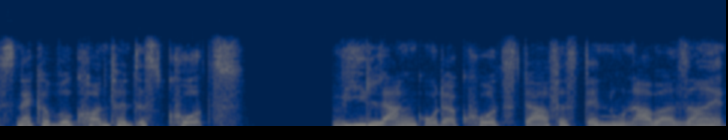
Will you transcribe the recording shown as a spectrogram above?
snackable Content ist kurz. Wie lang oder kurz darf es denn nun aber sein?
